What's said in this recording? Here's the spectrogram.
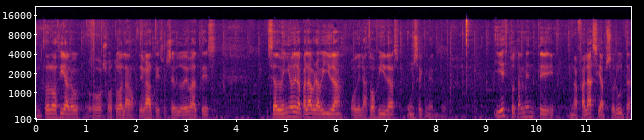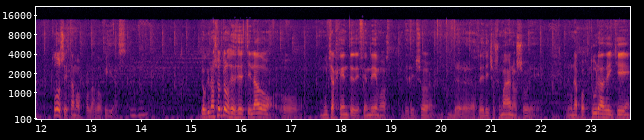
en todos los diálogos o todos los debates o pseudo debates se adueñó de la palabra vida o de las dos vidas un segmento. Y es totalmente una falacia absoluta. Todos estamos por las dos vidas. Lo que nosotros desde este lado, o mucha gente defendemos, desde de los derechos humanos, sobre una postura de que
